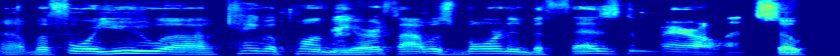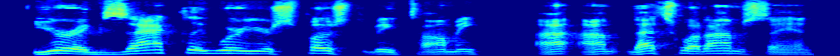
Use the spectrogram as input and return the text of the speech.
uh, before you uh, came upon the earth, I was born in Bethesda, Maryland. So you're exactly where you're supposed to be, Tommy. I, am that's what I'm saying.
